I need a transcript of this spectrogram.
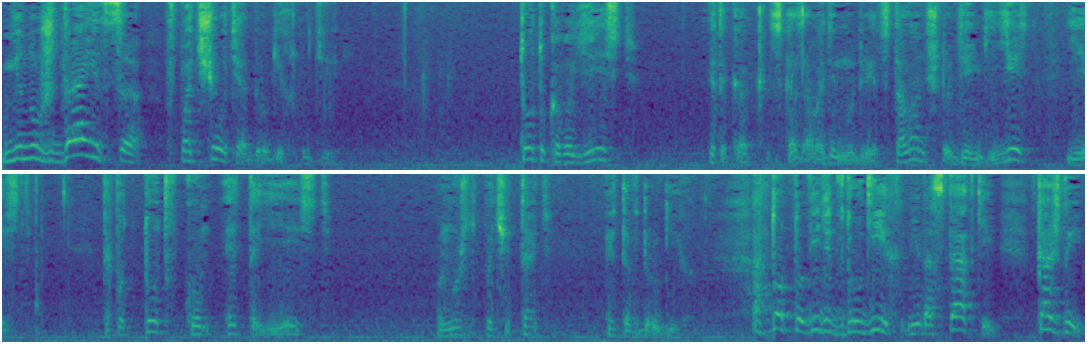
не нуждается почете от других людей. Тот, у кого есть, это как сказал один мудрец, талант, что деньги есть, есть. Так вот тот, в ком это есть, он может почитать это в других. А тот, кто видит в других недостатки, каждый,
